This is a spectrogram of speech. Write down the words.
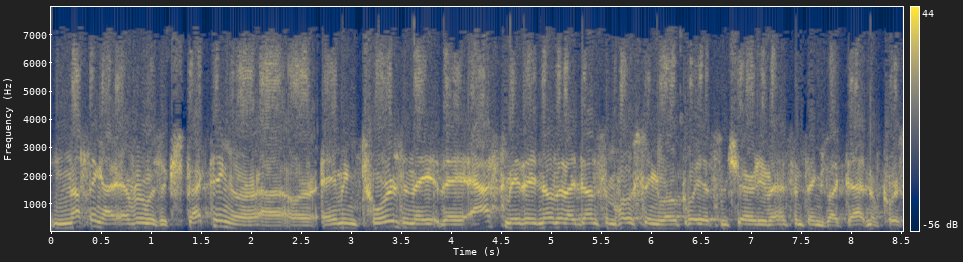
nothing I ever was expecting or uh, or aiming towards, and they they asked me. They know that I'd done some hosting locally at some charity events and things like that, and of course,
